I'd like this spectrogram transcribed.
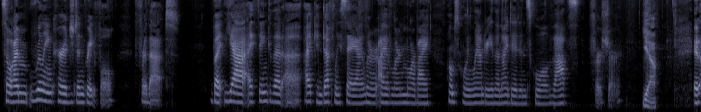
So i'm really encouraged and grateful for that. But yeah i think that uh, i can definitely say i learn i have learned more by homeschooling landry than i did in school that's for sure. Yeah. And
